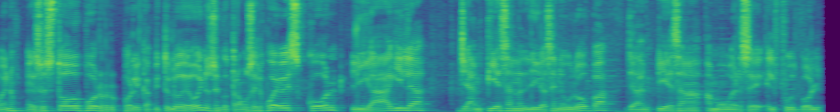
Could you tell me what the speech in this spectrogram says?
Bueno, eso es todo por, por el capítulo de hoy. Nos encontramos el jueves con Liga Águila. Ya empiezan las ligas en Europa, ya empieza a moverse el fútbol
